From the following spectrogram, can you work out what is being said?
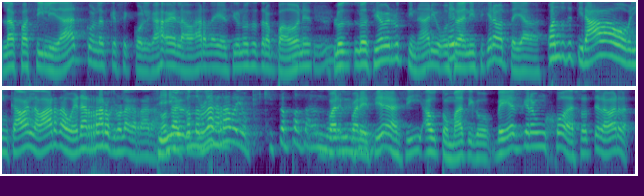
la facilidad con las que se colgaba de la barda y hacía unos atrapadones. Sí. Lo, hacía ver rutinario, o Es- sea, ni siquiera batallaba. Cuando se tiraba o brincaba en la barda, o era raro que no la agarrara. Sí, o sea, yo- cuando no la agarraba, yo, ¿qué, qué está pasando? Pare- parecía así automático. Veías que era un jodazote la barda,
